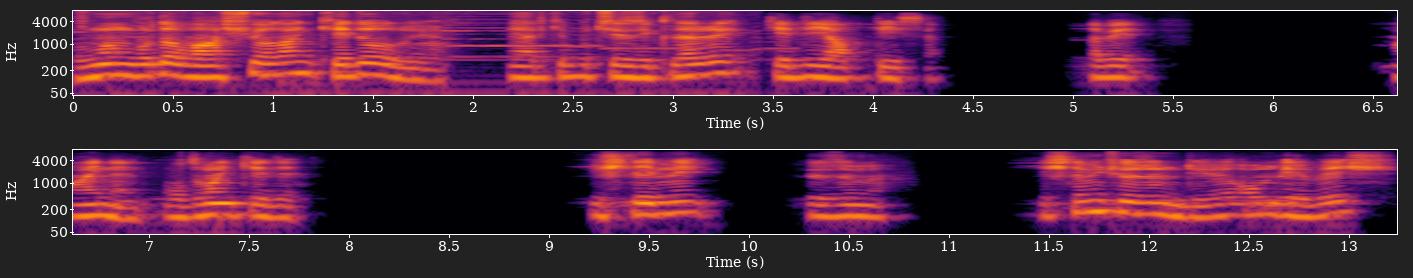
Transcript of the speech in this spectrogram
O zaman burada vahşi olan kedi oluyor. Eğer ki bu çizikleri kedi yaptıysa. Tabi aynen o zaman kedi. İşlemi çözümü. İşlemi çözün diyor. 11.5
